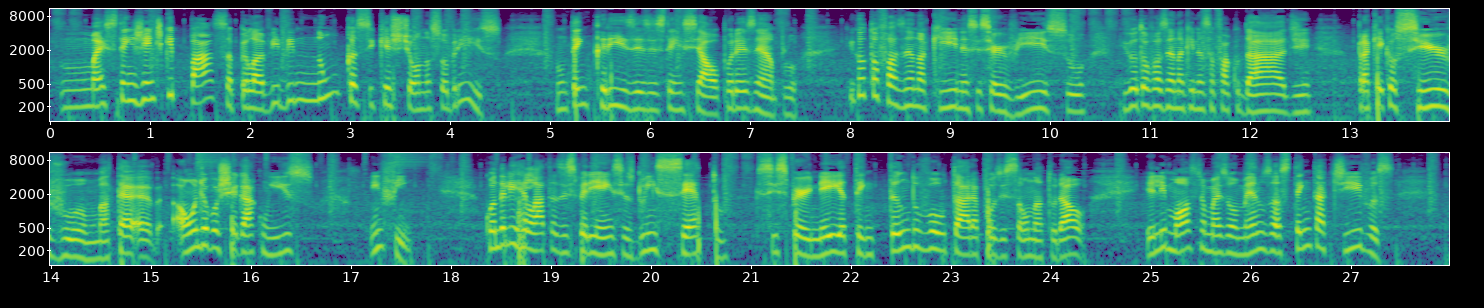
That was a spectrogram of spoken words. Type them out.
mas tem gente que passa pela vida e nunca se questiona sobre isso não tem crise existencial. Por exemplo, o que eu estou fazendo aqui nesse serviço? O que eu estou fazendo aqui nessa faculdade? Para que, que eu sirvo? Até aonde eu vou chegar com isso? Enfim, quando ele relata as experiências do inseto que se esperneia tentando voltar à posição natural, ele mostra mais ou menos as tentativas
